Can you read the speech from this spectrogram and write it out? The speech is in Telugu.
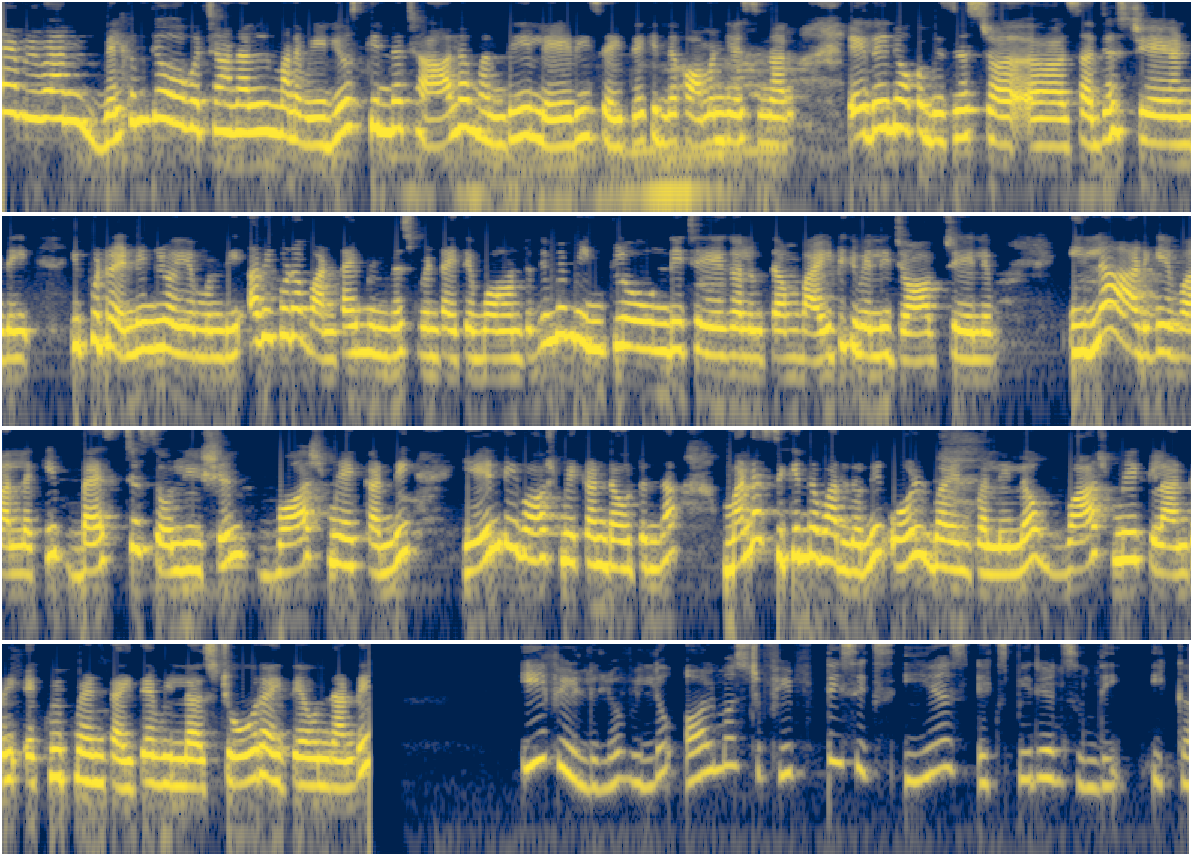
Hi everyone welcome to our channel మన వీడియోస్ కింద చాలా మంది లేడీస్ అయితే కింద కామెంట్ చేస్తున్నారు. ఏదైనా ఒక బిజినెస్ సజెస్ట్ uh, చేయండి. ఇప్పుడు ట్రెండింగ్లో ఏముంది? అది కూడా వన్ టైం ఇన్వెస్ట్మెంట్ అయితే బాగుంటుంది. మేము ఇంట్లో ఉండి చేయగలుగుతాం బయటికి వెళ్ళి జాబ్ చేయలేం. ఇలా అడిగే వాళ్ళకి బెస్ట్ సొల్యూషన్ వాష్ మేక్ అండి. ఏంటి వాష్ మేక్ అండ్ డౌట్ ఉందా? మన సికింద్రాబాద్లోని ఓల్డ్ బైన్పల్లిలో వాష్ మేక్ లాంటి ఎక్విప్మెంట్ అయితే వీళ్ళ స్టోర్ అయితే ఉందండి. ఈ ఫీల్డ్లో వీళ్ళు almost fifty six years experience ఉంది. ఇక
